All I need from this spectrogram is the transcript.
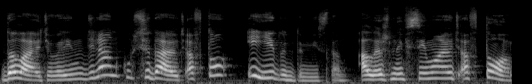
долають аварійну ділянку, сідають авто і їдуть до міста. Але ж не всі мають авто.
